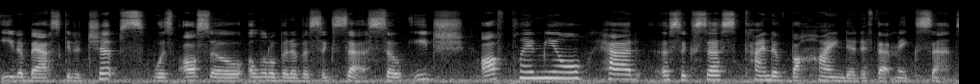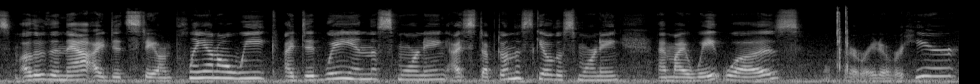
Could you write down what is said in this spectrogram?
eat a basket of chips was also a little bit of a success. So each off plan meal had a success kind of behind it, if that makes sense. Other than that, I did stay on plan all week. I did weigh in this morning. I stepped on the scale this morning and my weight was we'll put it right over here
